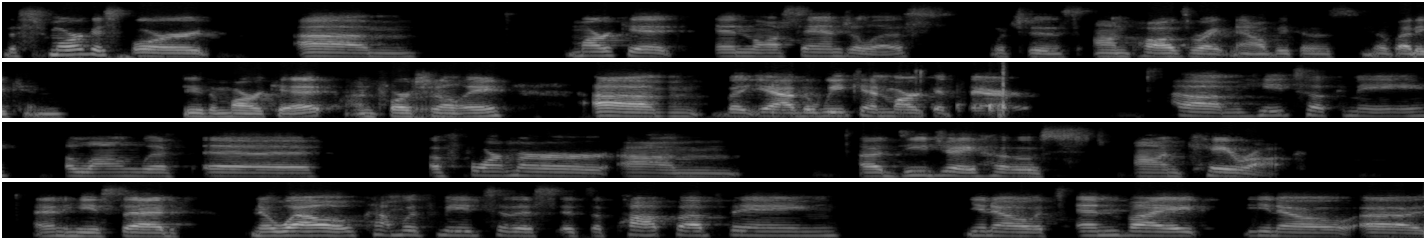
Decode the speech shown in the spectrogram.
the Smorgasburg um, market in Los Angeles, which is on pause right now because nobody can do the market, unfortunately. Um, but yeah, the weekend market there. Um, he took me along with a, a former um, a DJ host on KROQ. And he said, Noelle, come with me to this. It's a pop up thing. You know, it's invite, you know, uh,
